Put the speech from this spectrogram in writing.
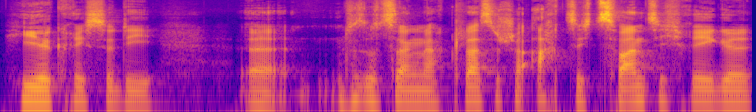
Hier kriegst du die äh, sozusagen nach klassischer 80-20-Regel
